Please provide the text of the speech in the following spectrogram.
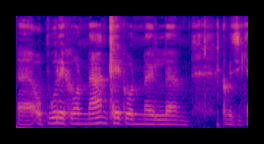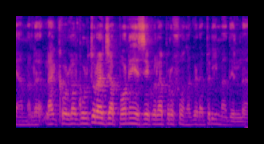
eh, oppure con, anche con il... come si chiama? La, la- con la cultura giapponese, quella profonda, quella prima del-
